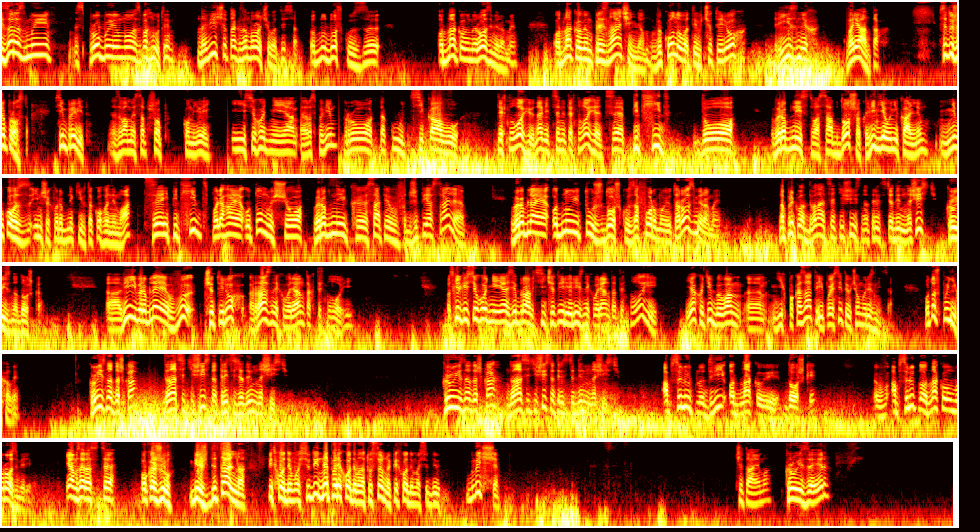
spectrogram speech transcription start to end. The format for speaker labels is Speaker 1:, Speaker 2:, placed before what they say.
Speaker 1: І зараз ми спробуємо збагнути, навіщо так заморочуватися? Одну дошку з однаковими розмірами, однаковим призначенням виконувати в чотирьох різних варіантах. Все дуже просто. Всім привіт! З вами subshop.com.ua. І сьогодні я розповім про таку цікаву технологію. Навіть це не технологія, це підхід до виробництва SAP-дошок. Він є унікальним. Ні в кого з інших виробників такого нема. Цей підхід полягає у тому, що виробник САПів GP Австралія виробляє одну і ту ж дошку за формою та розмірами. Наприклад, 12,6 на 31 на 6 круїзна дошка. Він її виробляє в чотирьох різних варіантах технологій. Оскільки сьогодні я зібрав ці чотири різних варіанти технологій, я хотів би вам е, їх показати і пояснити, в чому різниця. Отож, поїхали. Круїзна дошка 12,6 на 31 на 6. Круїзна дошка 12,6 на 31 на 6. Абсолютно дві однакові дошки в абсолютно однаковому розмірі. Я вам зараз це покажу більш детально. Підходимо сюди, не переходимо на ту сторону, підходимо сюди ближче. Читаємо. Cruiser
